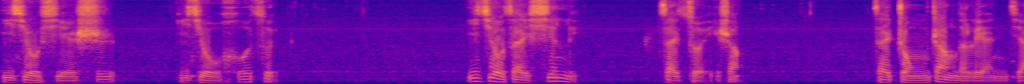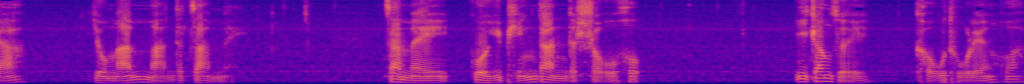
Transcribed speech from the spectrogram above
依旧写诗，依旧喝醉，依旧在心里，在嘴上，在肿胀的脸颊。有满满的赞美，赞美过于平淡的守候。一张嘴，口吐莲花，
